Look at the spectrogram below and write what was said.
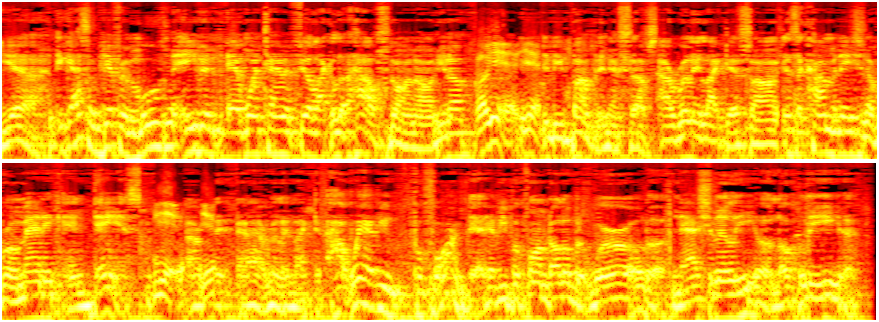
Yeah. It got some different movement. Even at one time, it felt like a little house going on, you know? Oh yeah, yeah. To be bumping and stuff. I really like that song. It's a combination of romantic and dance. Yeah, I, yeah. really, I really like that. How, where have you performed that? Have you performed all over the world or nationally or locally? Or?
